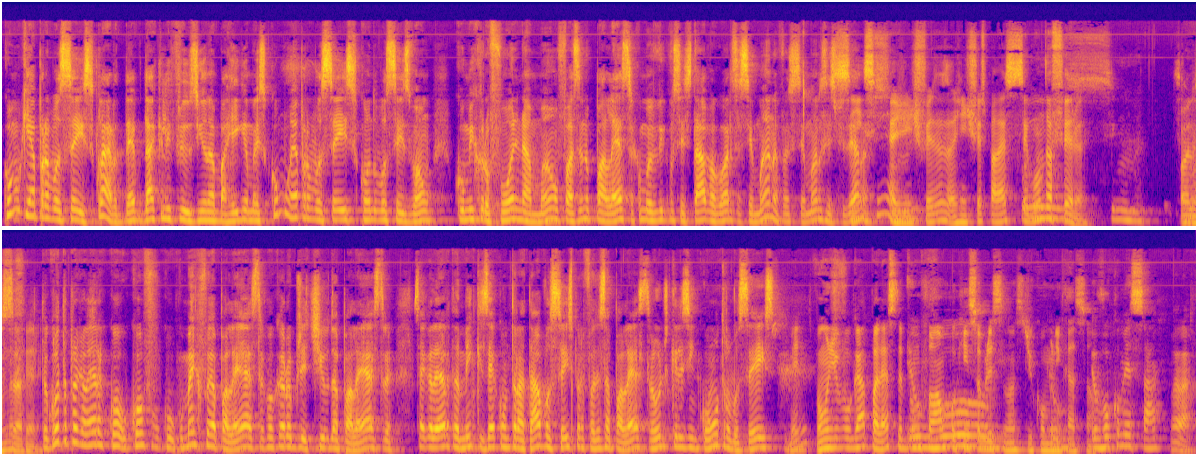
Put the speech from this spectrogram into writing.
como que é pra vocês? Claro, deve dar aquele friozinho na barriga, mas como é pra vocês quando vocês vão com o microfone na mão, fazendo palestra, como eu vi que você estava agora essa semana? Foi essa semana que vocês fizeram? Sim, sim, a gente fez, a gente fez palestra segunda-feira. Segunda. Olha só. Então conta pra galera qual- qual como é que foi a palestra, qual que era o objetivo da palestra. Se a galera também quiser contratar vocês pra fazer essa palestra, onde que eles encontram vocês? Beleza? Vamos divulgar a palestra, depois Eu vamos falar um vou- pouquinho sobre esse lance de comunicação. Eu, eu vou começar Vai lá,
